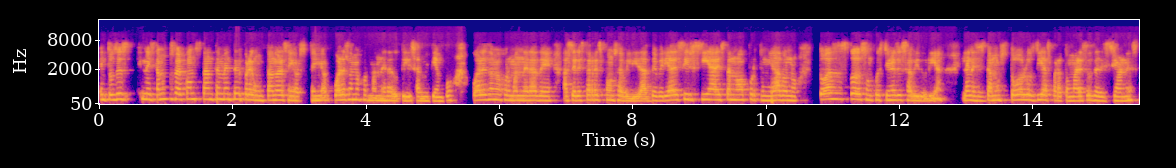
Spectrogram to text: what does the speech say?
Entonces necesitamos estar constantemente preguntando al Señor, Señor, ¿cuál es la mejor manera de utilizar mi tiempo? ¿Cuál es la mejor manera de hacer esta responsabilidad? ¿Debería decir sí a esta nueva oportunidad o no? Todas esas cosas son cuestiones de sabiduría. La necesitamos todos los días para tomar esas decisiones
